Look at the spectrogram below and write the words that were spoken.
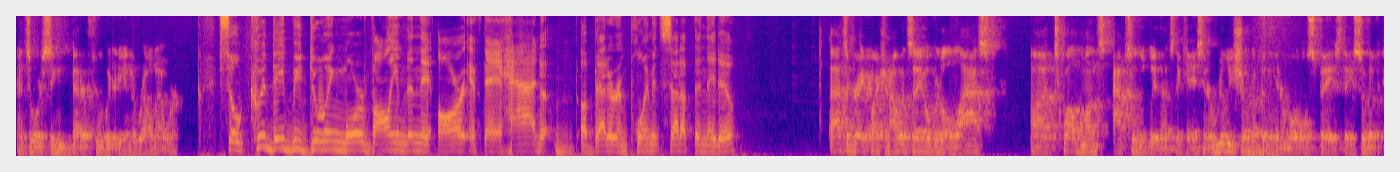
and so we're seeing better fluidity in the rail network. So could they be doing more volume than they are if they had a better employment setup than they do? That's a great question. I would say over the last uh, 12 months, absolutely that's the case. And it really showed up in the intermodal space. They sort of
